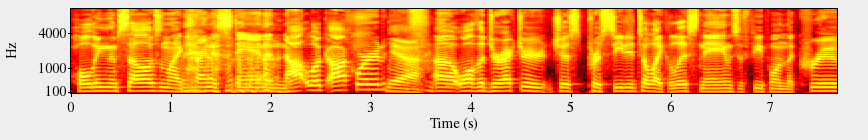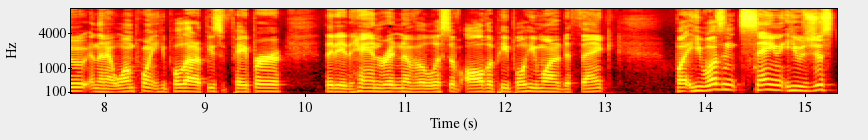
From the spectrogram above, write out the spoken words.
holding themselves and like trying to stand and not look awkward. Yeah. Uh, while the director just proceeded to like list names of people in the crew, and then at one point he pulled out a piece of paper that he had handwritten of a list of all the people he wanted to thank. But he wasn't saying he was just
